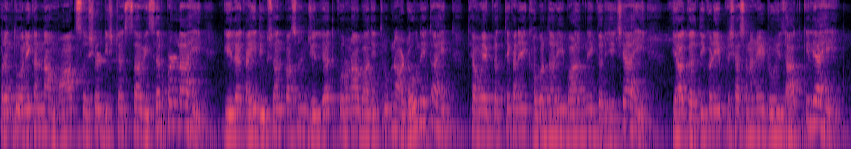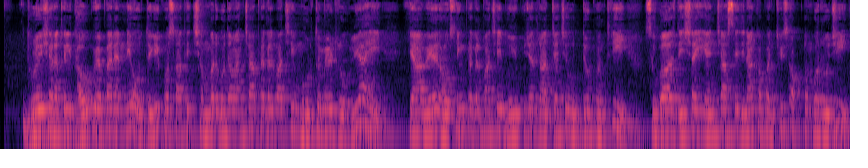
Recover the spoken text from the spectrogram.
परंतु अनेकांना मास्क सोशल डिस्टन्सचा विसर पडला आहे. गेल्या काही दिवसांपासून जिल्ह्यात कोरोना बाधित रुग्ण आढळून येत आहेत. त्यामुळे प्रत्येकाने खबरदारी बाळगणे गरजेचे आहे. या गर्दीकडे प्रशासनाने डोळेझाक केले आहे. धुळे शहरातील घाऊक व्यापाऱ्यांनी औद्योगिक वसाहतीत शंभर गोदामांच्या प्रकल्पाची मुहूर्तमेढ रोवली आहे. या वेअर हाऊसिंग प्रकल्पाचे भूमिपूजन राज्याचे उद्योग मंत्री सुभाष देसाई यांच्या हस्ते दिनांक पंचवीस ऑक्टोबर रोजी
